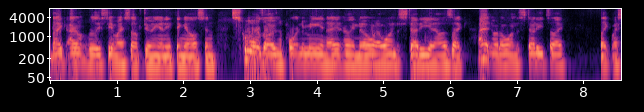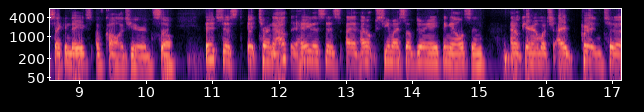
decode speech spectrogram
like I don't really see myself doing anything else, and school is always important to me, and I didn't really know what I wanted to study, and I was like, I didn't know what I wanted to study till I like my second day of college here, and so it's just it turned out that hey, this is I, I don't see myself doing anything else, and I don't care how much I put into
